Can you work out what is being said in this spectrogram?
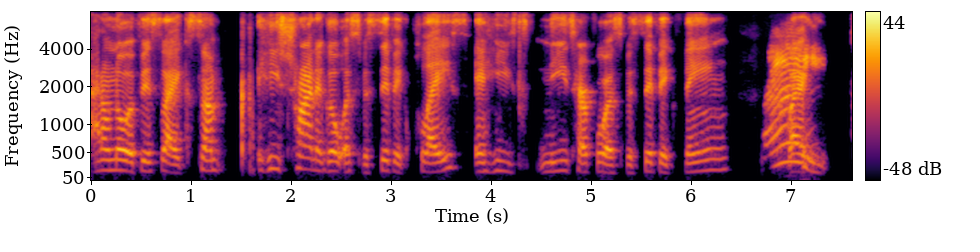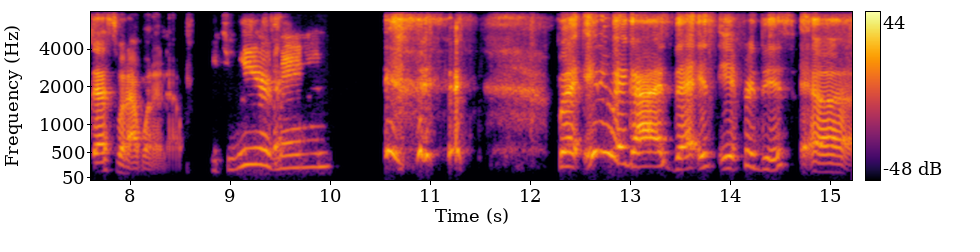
i don't know if it's like some he's trying to go a specific place and he needs her for a specific thing. Right. like, that's what i want to know. It's weird man. But anyway, guys, that is it for this uh,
